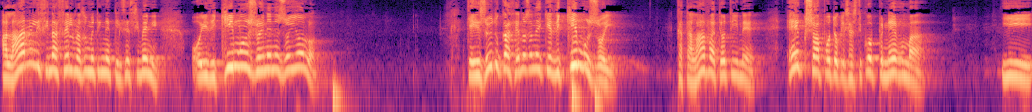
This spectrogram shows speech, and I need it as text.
Αλλά αν αληθινά θέλουμε να δούμε τι είναι Εκκλησία σημαίνει η δική μου ζωή να είναι ζωή όλων. Και η ζωή του καθενός να είναι και δική μου ζωή. Καταλάβατε ότι είναι έξω από το εκκλησιαστικό πνεύμα η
